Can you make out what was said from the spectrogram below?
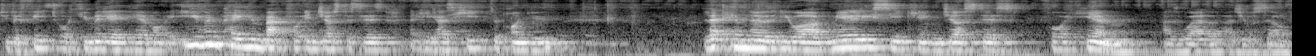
to defeat or humiliate him or even pay him back for injustices that he has heaped upon you. Let him know that you are merely seeking justice for him as well as yourself.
